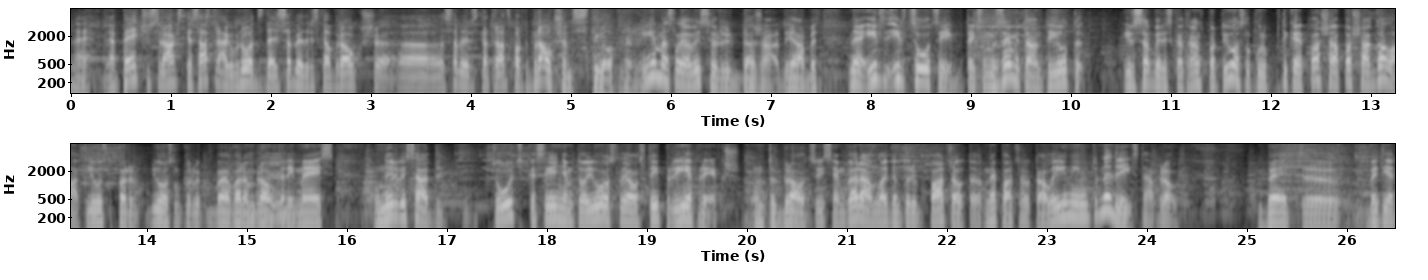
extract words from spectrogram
Nē, Pēčus raksta, ka sastrēgums rodas dēļ sabiedriskā, braukša, uh, sabiedriskā transporta braukšanas stila. Ne, nu, Iemesli jau visur ir dažādi, jā, bet ne, ir, ir cūcība. Teiksim, uz Zemitāna tilta ir sabiedriskā transporta josla, kur tikai pašā, pašā galā kļūst par joslu, kur va- varam braukt Mhm. arī mēs. Un ir visādi cūci, kas ieņem to joslu jau stipri iepriekš, un tad brauc visiem garām, lai gan tur ir pārtraukta, nepārtrauktā līnija, un tur nedrīkst tā braukt. Bet, eh, bet, ja,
